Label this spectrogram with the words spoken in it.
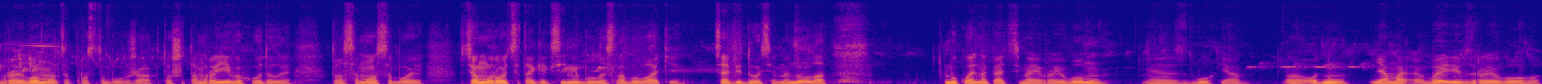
в роєвому, це просто був жах. То, що там рої виходили, то само собою. В цьому році, так як сім'ї були слабуваті, ця бідося минула. Буквально 5 сімей в роєвому. Е, З двох я одну я вивів з роєвого.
